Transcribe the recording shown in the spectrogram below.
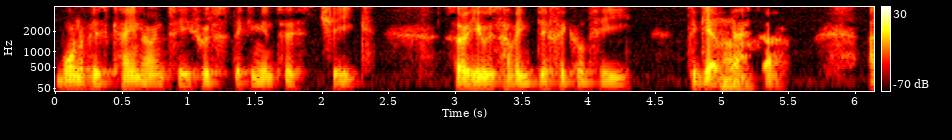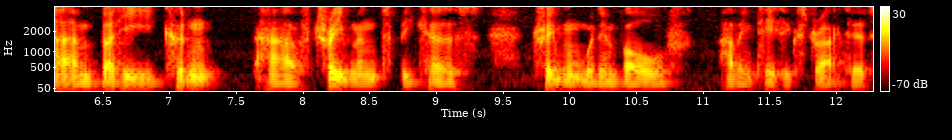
one of his canine teeth was sticking into his cheek. So he was having difficulty to get oh. better. Um, but he couldn't have treatment because treatment would involve having teeth extracted.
